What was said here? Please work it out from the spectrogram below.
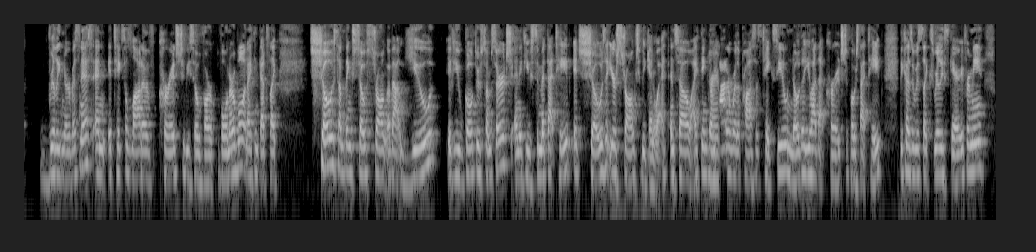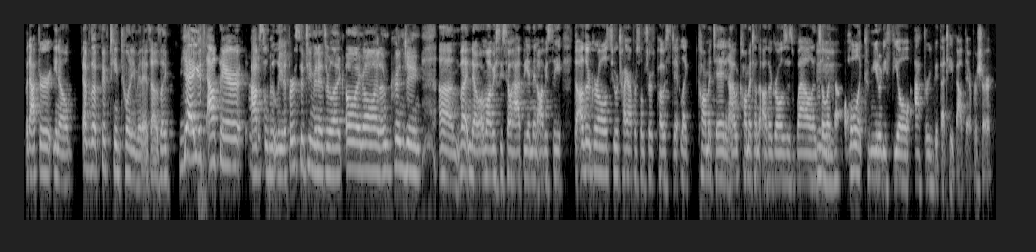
really nervousness and it takes a lot of courage to be so vulnerable and i think that's like shows something so strong about you if you go through swim search and if you submit that tape, it shows that you're strong to begin with. And so I think no right. matter where the process takes you, know that you had that courage to post that tape because it was like really scary for me. But after, you know, after the 15, 20 minutes, I was like, yay, it's out there. Absolutely. The first 15 minutes were like, oh my God, I'm cringing. Um, but no, I'm obviously so happy. And then obviously the other girls who were trying out for swim search posted, like commented, and I would comment on the other girls as well. And so mm-hmm. like a whole like community feel after you get that tape out there for sure.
